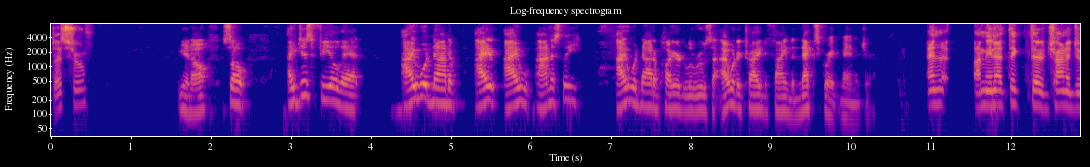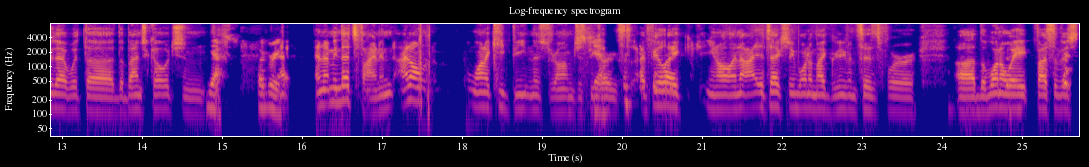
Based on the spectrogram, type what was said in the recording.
That's true. You know, so I just feel that I would not have. I I honestly, I would not have hired La Russa. I would have tried to find the next great manager. And I mean, I think they're trying to do that with uh, the bench coach, and Yes, agree. and I mean that's fine. And I don't want to keep beating this drum just Yeah. because I feel like you know, and I, it's actually one of my grievances for uh, the 108 Festivus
